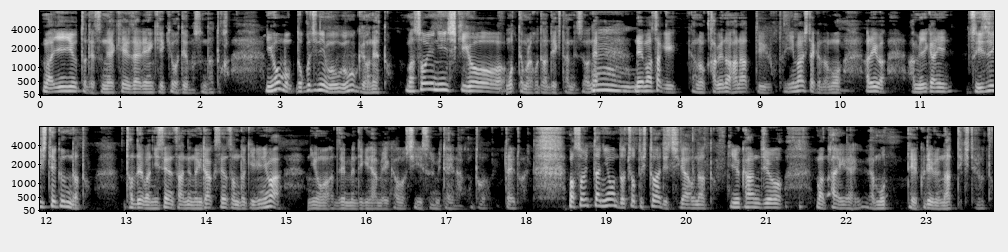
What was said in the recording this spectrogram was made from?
まあ、EU とですね経済連携協定を結んだとか日本も独自にも動くよねと、まあ、そういう認識を持ってもらうことができたんですよね。うん、で、まあ、さっきあの壁の花っていうことを言いましたけどもあるいはアメリカに追随していくんだと。例えば2003年のイラク戦争の時には日本は全面的にアメリカを支持するみたいなことを言ったりとか、まあ、そういった日本とちょっと一味違うなという感じを、まあ、海外が持ってくれるようになってきてると。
